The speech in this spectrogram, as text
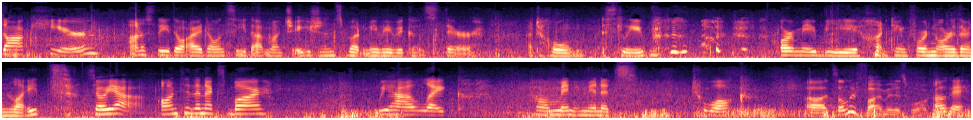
dock here. Honestly though I don't see that much Asians but maybe because they're at home asleep. Or maybe hunting for northern lights. So yeah on to the next bar. We have like how many minutes to walk Uh, it's only five minutes walk. okay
